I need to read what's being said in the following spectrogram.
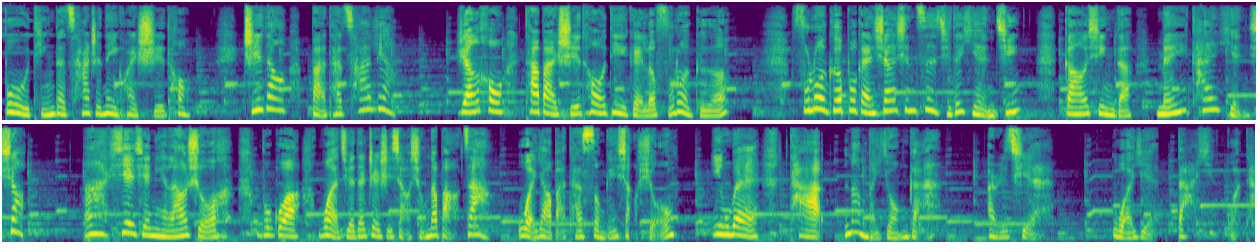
不停地擦着那块石头，直到把它擦亮。然后他把石头递给了弗洛格。弗洛格不敢相信自己的眼睛，高兴得眉开眼笑。啊，谢谢你，老鼠。不过我觉得这是小熊的宝藏，我要把它送给小熊，因为它那么勇敢，而且我也答应过他。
